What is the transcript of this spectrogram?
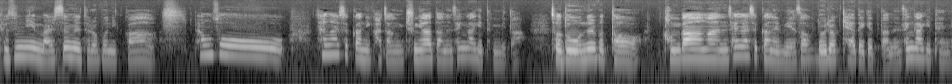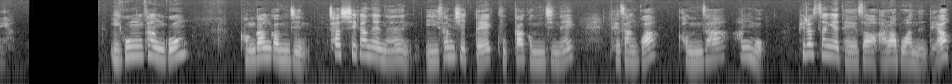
교수님 말씀을 들어보니까 평소 생활 습관이 가장 중요하다는 생각이 듭니다. 저도 오늘부터 건강한 생활 습관을 위해서 노력해야 되겠다는 생각이 드네요. 2030 건강검진 첫 시간에는 20, 30대 국가검진의 대상과 검사 항목, 필요성에 대해서 알아보았는데요.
